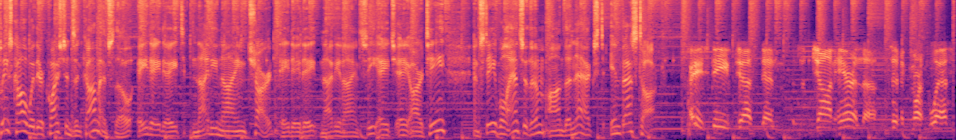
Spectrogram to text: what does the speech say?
Please call with your questions and comments, though, 888 99 Chart, 888 99 CHART, and Steve will answer them on the next Invest Talk. Hey, Steve, Justin. This is John here in the Pacific Northwest.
